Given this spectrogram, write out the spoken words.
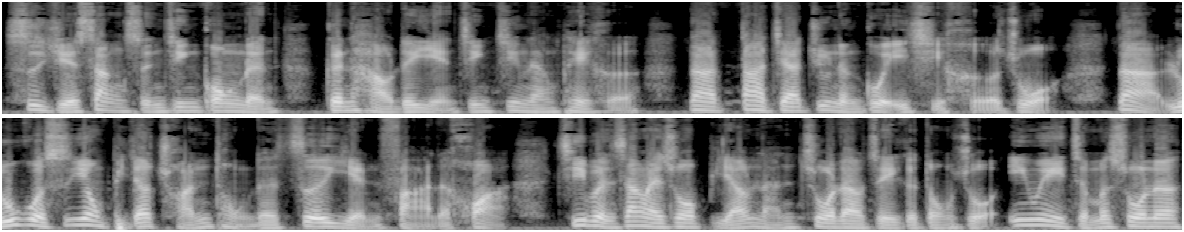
视觉。上神经功能跟好的眼睛尽量配合，那大家就能够一起合作。那如果是用比较传统的遮眼法的话，基本上来说比较难做到这个动作，因为怎么说呢？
